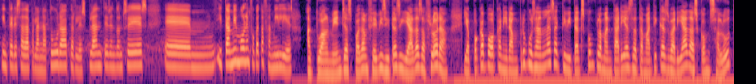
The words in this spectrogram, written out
interessada per la natura, per les plantes, entonces, eh, i també molt enfocat a famílies. Actualment ja es poden fer visites guiades a Flora i a poc a poc aniran proposant les activitats activitats complementàries de temàtiques variades com salut,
